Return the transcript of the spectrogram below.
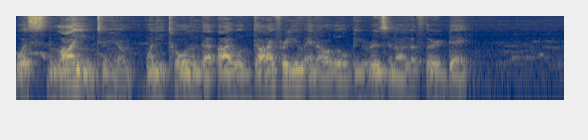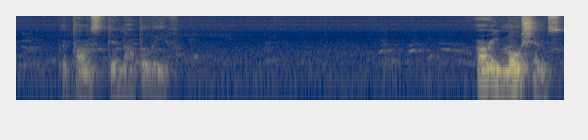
was lying to him when he told him that I will die for you and I will be risen on the third day. But Thomas did not believe. Our emotions,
